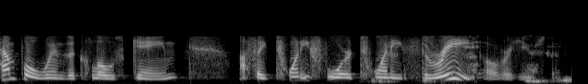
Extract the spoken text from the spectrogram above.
Temple wins a close game. I'll say 24-23 over Houston.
